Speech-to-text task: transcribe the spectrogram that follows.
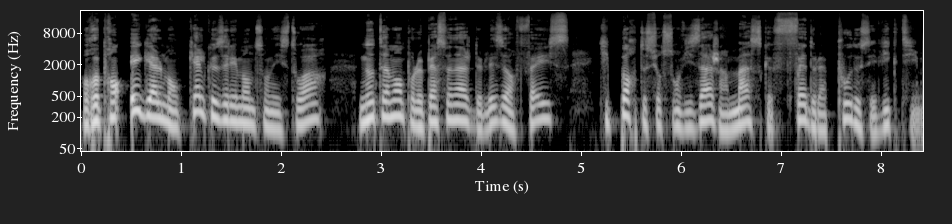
reprend également quelques éléments de son histoire, notamment pour le personnage de Leatherface qui porte sur son visage un masque fait de la peau de ses victimes.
